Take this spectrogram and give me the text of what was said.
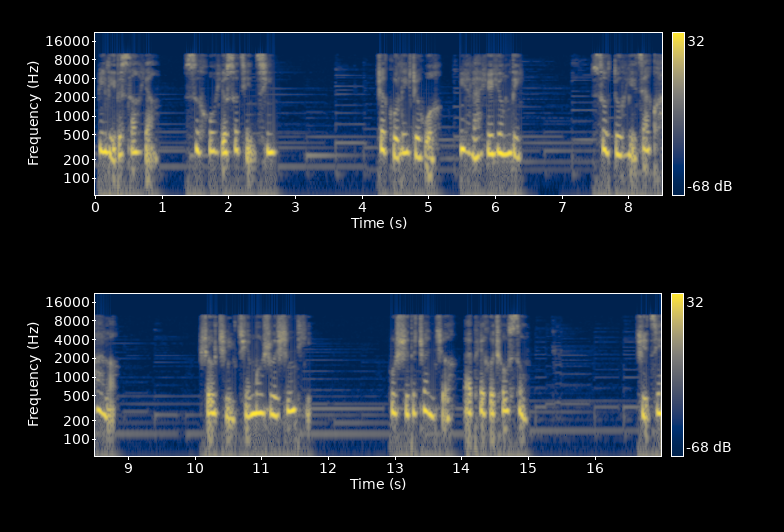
壁里的瘙痒似乎有所减轻，这鼓励着我。越来越用力，速度也加快了。手指全没入了身体，不时的转着来配合抽送。指尖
